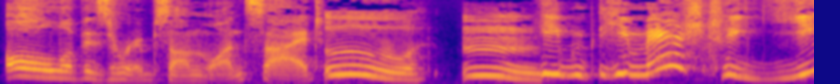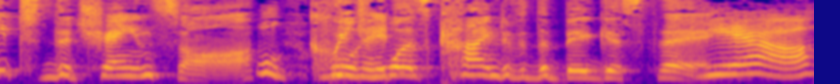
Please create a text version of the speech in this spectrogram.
all of his ribs on one side. Ooh, mm. He he managed to yeet the chainsaw, Well, which was kind of the biggest thing. Yeah,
